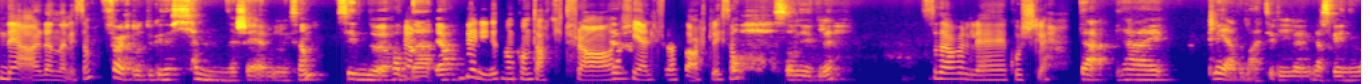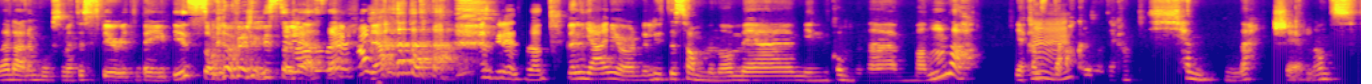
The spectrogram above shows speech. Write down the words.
det er denne, liksom. Følte du at du kunne kjenne sjelen, liksom? Siden du hadde Ja. ja. Veldig sånn kontakt fra, Ja. helt fra start, liksom. Åh, så nydelig. Så det var veldig koselig. Det, jeg gleder meg til jeg skal inn i det. Det er en bok som heter 'Spirit Babies', som jeg har veldig lyst til å lese. Ja. Men jeg gjør det litt det samme nå med min kommende mann. da. Jeg kan, Det er Mhm. akkurat sånn at jeg kan kjenne sjelen hans.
